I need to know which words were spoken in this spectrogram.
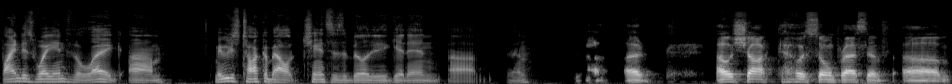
find his way into the leg. Um, maybe just talk about Chance's ability to get in. Uh, ben. I I was shocked. That was so impressive. Um,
